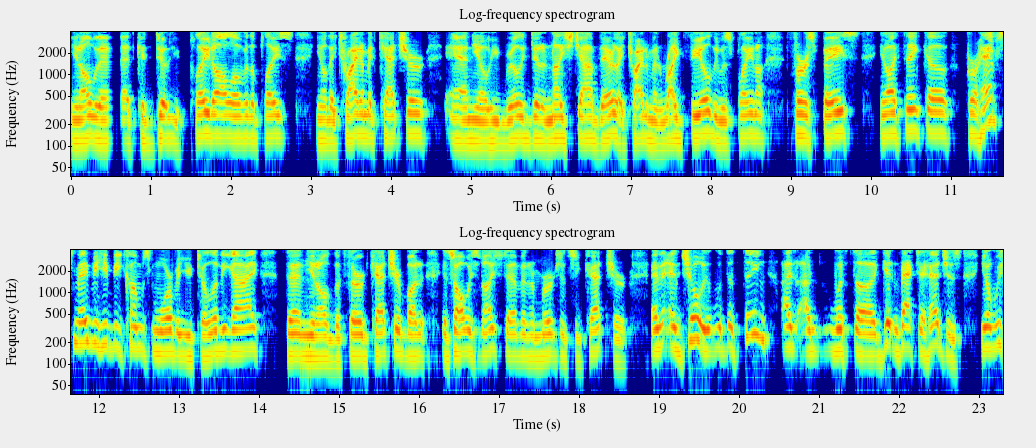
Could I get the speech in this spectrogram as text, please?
you know, that, that could do, played all over the place. You know, they tried him at catcher, and you know he really did a nice job there. They tried him in right field. He was playing first base. You know, I think uh, perhaps maybe he becomes more of a utility guy than you know the third catcher. But it's always nice to have an emergency catcher. And and Joe, with the thing I, I with uh, getting back to Hedges, you know, we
